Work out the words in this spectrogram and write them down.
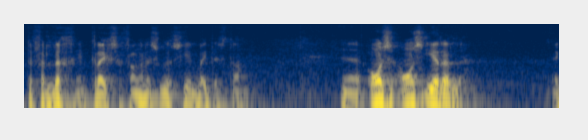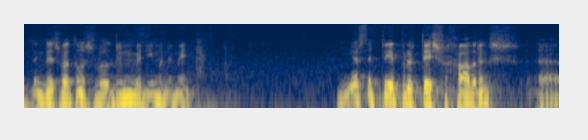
te verlig en krygsgevangenes oor see by te staan. Uh, ons ons eer hulle. Ek dink dis wat ons wil doen met die monument. Die eerste twee protesvergaderings uh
